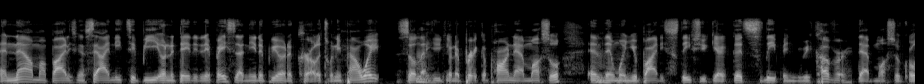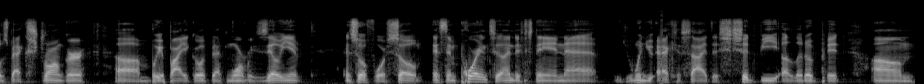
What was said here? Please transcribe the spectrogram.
and now my body's gonna say I need to be on a day to day basis. I need to be able to curl a 20 pound weight. So mm-hmm. like hmm. you're gonna break apart that muscle, and mm-hmm. then when hmm. your body sleeps, you get good sleep and you recover. That muscle grows back stronger, um, but your body grows back more resilient and so forth. So it's important to understand that when you exercise, it should be a little bit um,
